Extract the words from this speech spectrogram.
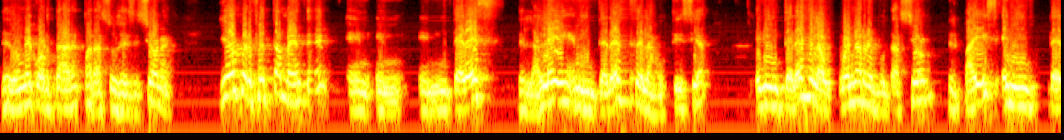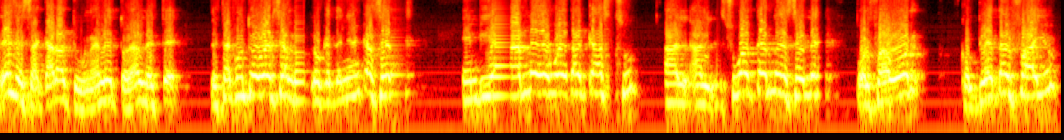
de dónde cortar para sus decisiones. Yo perfectamente en, en, interés de la ley, en interés de la justicia, en interés de la buena reputación del país, en interés de sacar al Tribunal Electoral de, este, de esta controversia, lo, que tenían que hacer es enviarle de vuelta al caso al, al subalterno y decirle, por favor, completa el fallo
